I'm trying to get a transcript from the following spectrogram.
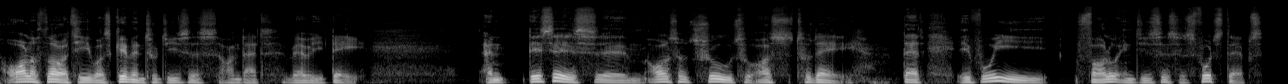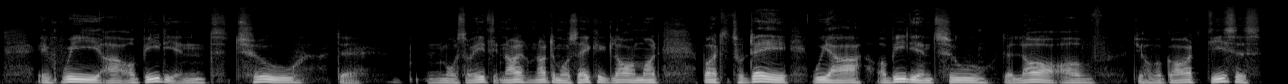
all authority was given to Jesus on that very day. And this is um, also true to us today that if we follow in Jesus' footsteps, if we are obedient to the Mosaic, not, not the Mosaic law, but, but today we are obedient to the law of Jehovah God, Jesus,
